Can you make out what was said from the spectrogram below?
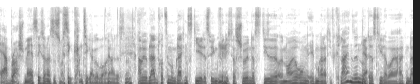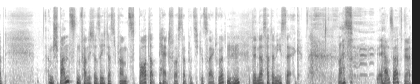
Airbrush-mäßig, sondern es ist so ein bisschen kantiger geworden alles. Ne? Aber wir bleiben trotzdem im gleichen Stil. Deswegen mhm. finde ich das schön, dass diese Neuerungen eben relativ klein sind ja. und der Stil aber erhalten bleibt. Am spannendsten fand ich tatsächlich das Transporter-Pad, was da plötzlich gezeigt wird. Mhm. Denn das hat ein Easter Egg. Was? Ernsthaft? Ja.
